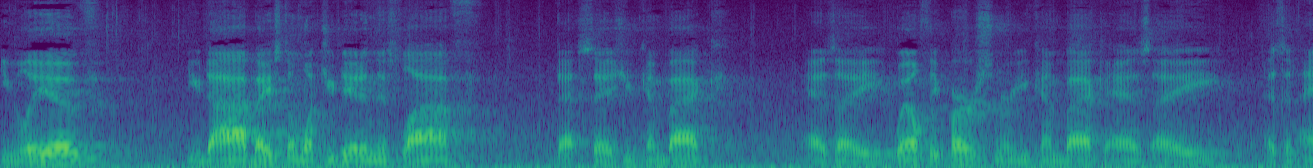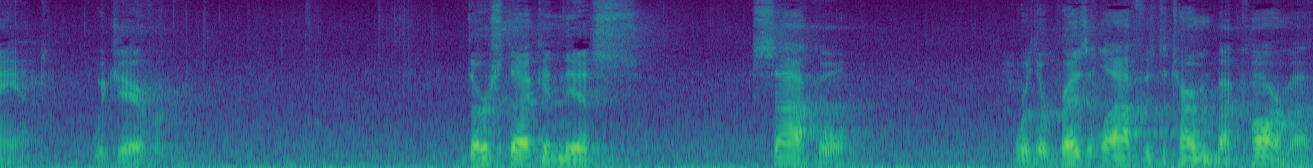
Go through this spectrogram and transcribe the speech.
you live, you die based on what you did in this life. That says you come back as a wealthy person or you come back as a as an ant, whichever. They're stuck in this cycle where their present life is determined by karma.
